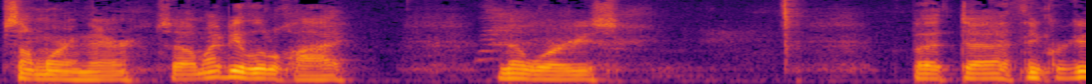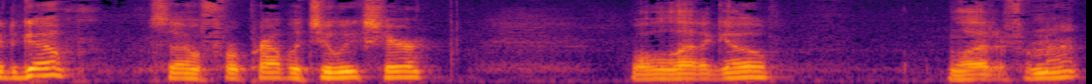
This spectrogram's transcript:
somewhere in there. So it might be a little high. No worries. But uh, I think we're good to go. So for probably two weeks here, we'll let it go. Let it ferment.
